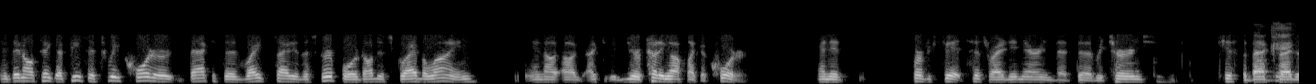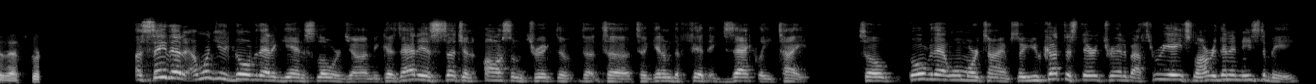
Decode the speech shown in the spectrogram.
and then I'll take a piece of three quarter back at the right side of the skirt board. I'll just grab a line, and I'll, I'll, I, you're cutting off like a quarter, and it perfect fit sits right in there, and that the returns kiss the back Okay. side of the skirt. I say that, I want you to go over that again slower, John, because that is such an awesome trick to, to, to, get them to fit exactly tight. So go over that one more time. So you cut the stair tread about three eighths longer than it needs to be.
